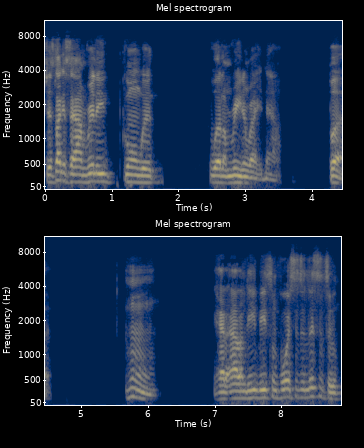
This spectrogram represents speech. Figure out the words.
Just like I said, I'm really going with what I'm reading right now. But hmm, had Alan D be some voices to listen to.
